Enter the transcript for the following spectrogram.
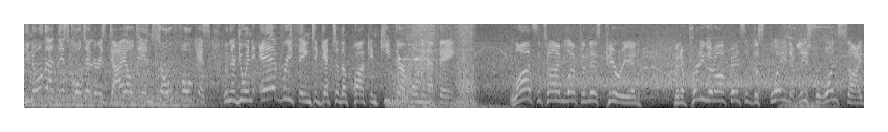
You know that this goaltender is dialed in, so focused when they're doing everything to get to the puck and keep their opponent at bay. Lots of time left in this period. Been a pretty good offensive display, at least for one side.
